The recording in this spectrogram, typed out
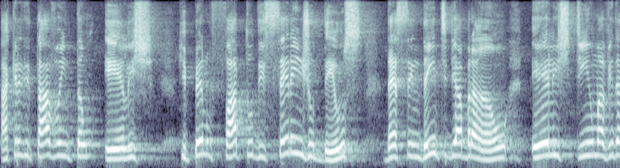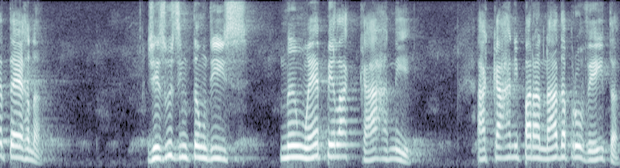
Acreditavam então eles que, pelo fato de serem judeus, descendentes de Abraão, eles tinham uma vida eterna. Jesus então diz: não é pela carne a carne para nada aproveita.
